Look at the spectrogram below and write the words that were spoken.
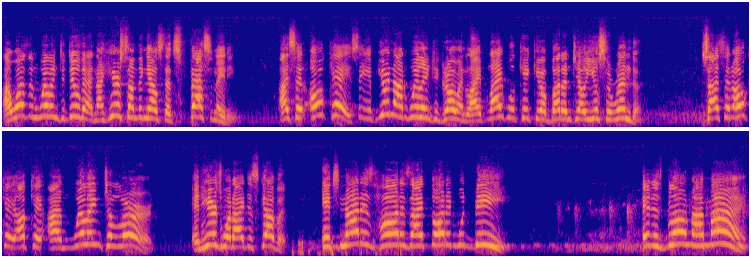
I wasn't willing to do that. Now, here's something else that's fascinating. I said, okay, see, if you're not willing to grow in life, life will kick your butt until you surrender. So I said, okay, okay, I'm willing to learn. And here's what I discovered it's not as hard as I thought it would be. It has blown my mind.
